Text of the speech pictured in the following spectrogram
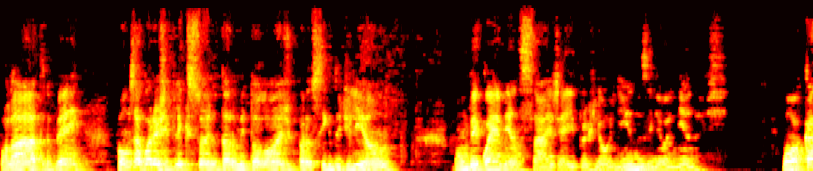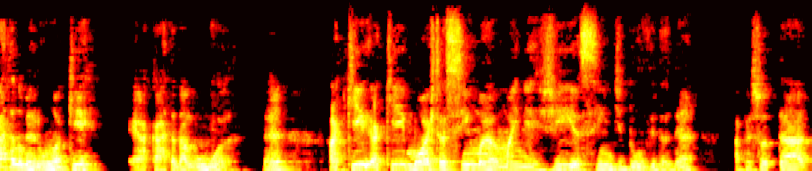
Olá, tudo bem? Vamos agora às reflexões do tarô mitológico para o signo de Leão. Vamos ver qual é a mensagem aí para os leoninos e leoninas. Bom, a carta número 1 um aqui é a carta da Lua, né? Aqui, aqui mostra assim uma, uma energia assim de dúvida, né? A pessoa tá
